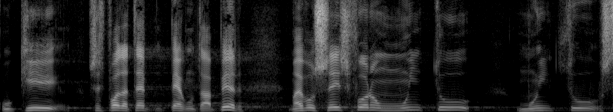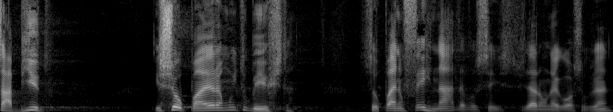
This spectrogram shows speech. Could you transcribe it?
o que vocês podem até perguntar, Pedro, mas vocês foram muito, muito sabidos. E seu pai era muito besta. Seu pai não fez nada, vocês fizeram um negócio grande.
